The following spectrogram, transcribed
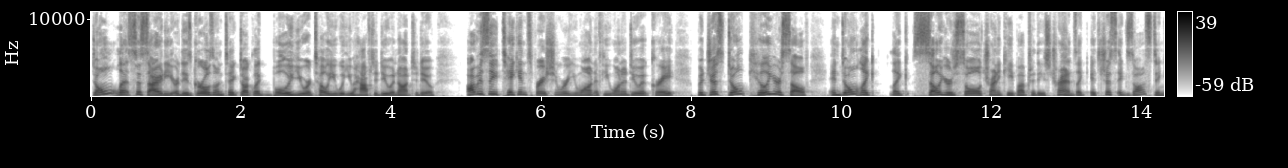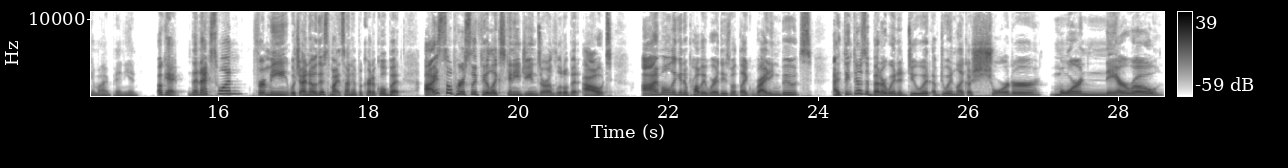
don't let society or these girls on TikTok like bully you or tell you what you have to do and not to do. Obviously, take inspiration where you want. If you want to do it, great. But just don't kill yourself and don't like like sell your soul trying to keep up to these trends. Like it's just exhausting in my opinion. Okay, the next one for me, which I know this might sound hypocritical, but I still personally feel like skinny jeans are a little bit out. I'm only going to probably wear these with like riding boots. I think there's a better way to do it of doing like a shorter, more narrow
